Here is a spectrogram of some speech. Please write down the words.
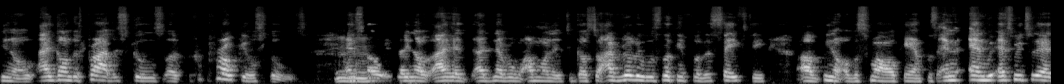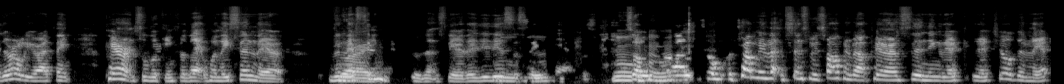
know, I'd gone to private schools, uh, parochial schools. Mm-hmm. And so, you know, I had, I'd never, I wanted to go. So I really was looking for the safety of, you know, of a small campus. And, and as we said earlier, I think parents are looking for that when they send their, when right. they send students there, that it is mm-hmm. a safe campus. Mm-hmm. So, uh, so tell me, since we're talking about parents sending their, their children there,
